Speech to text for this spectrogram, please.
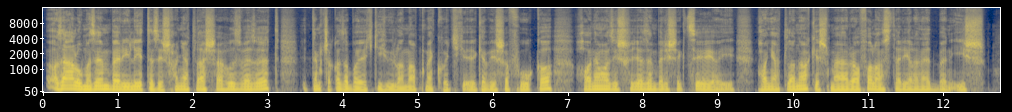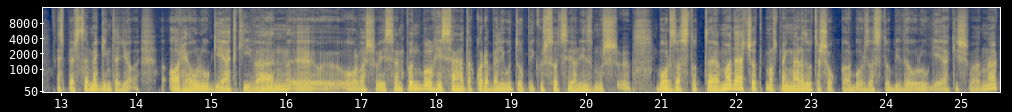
az álom az emberi létezés hanyatlásához vezet, itt nem csak az a baj, hogy kihűl a nap, meg hogy kevés a fóka, hanem az is, hogy az emberiség céljai hanyatlanak, és már a falanszter jelenetben is Ez persze megint egy archeológiát kíván ö, olvasói szempontból, hiszen hát a korabeli utópikus szocializmus borzasztotta el Madácsot, most meg már azóta sokkal borzasztóbb ideológiák is vannak.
